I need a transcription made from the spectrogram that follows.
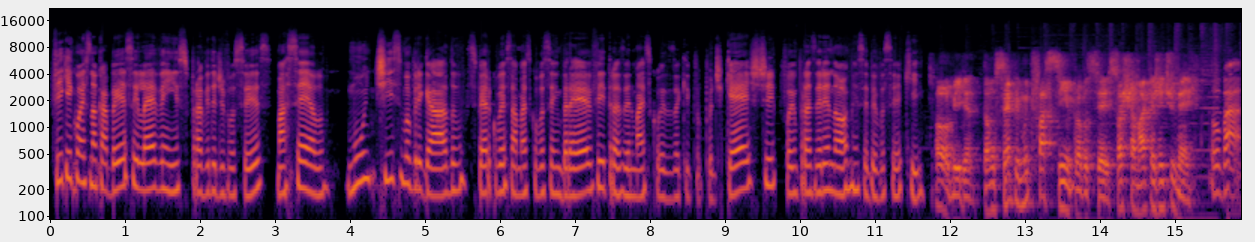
fiquem com isso na cabeça e levem isso para a vida de vocês. Marcelo, Muitíssimo obrigado. Espero conversar mais com você em breve, trazendo mais coisas aqui para o podcast. Foi um prazer enorme receber você aqui. Ô, oh, Miriam, estamos sempre muito facinho para vocês. Só chamar que a gente vem. Oba!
